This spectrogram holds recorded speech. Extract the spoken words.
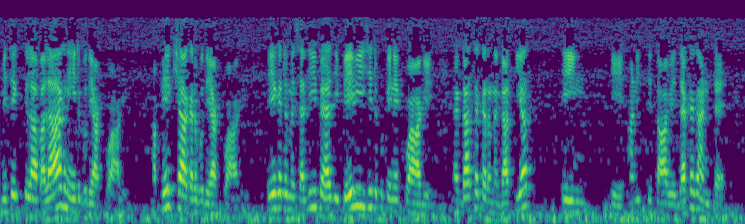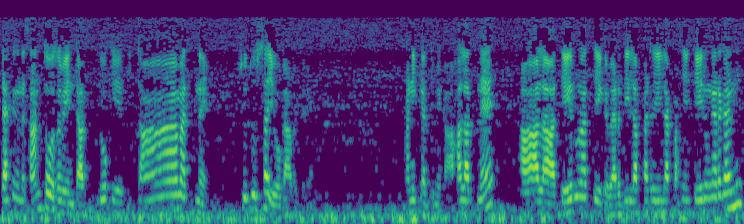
මෙතෙක් වෙලා බලාගෙන හිටපු දෙයක් වාගේ අපේක්ෂා කරපු දෙයක් වාගේ ඒකටම සැදී පැහැදී පේවි සිටපු කෙනෙක් වාගේ ගත කරන ගතියත් එයින් ඒ අනිත්‍යතාවය දැක ගන්නට දැකගෙන සන්තෝෂ වෙන්නත් ලෝකයේ ඉතාමත්ම සුදුස්ස යෝගාවචරය. අනිකත් මේක අහලත් නැහැ. ආලා තේරුණත් ඒක වැරදිලක් පැටලිලක් වශයෙන් තේරුම් අරගන්නේ.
